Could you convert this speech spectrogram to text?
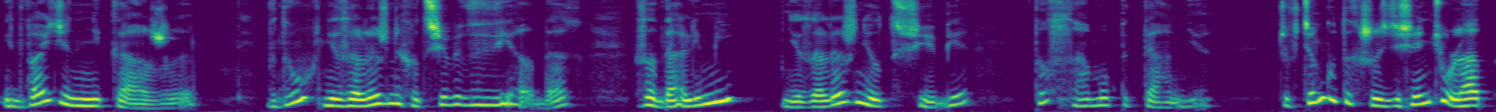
I dwaj dziennikarze w dwóch niezależnych od siebie wywiadach zadali mi, niezależnie od siebie, to samo pytanie – czy w ciągu tych 60 lat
